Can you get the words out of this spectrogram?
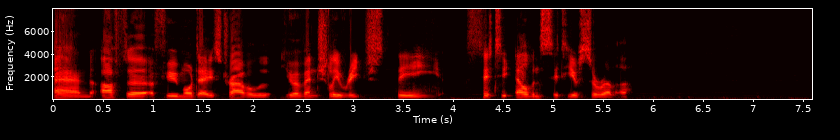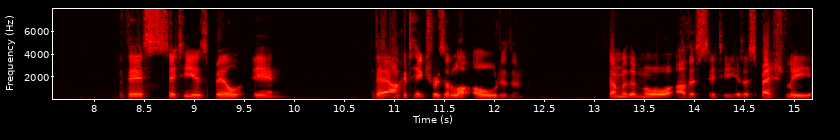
And after a few more days' travel, you eventually reach the city, elven city of Cirilla. This city is built in. Their architecture is a lot older than some of the more other cities, especially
